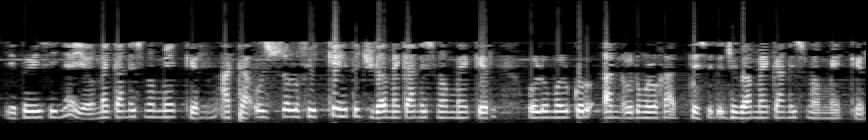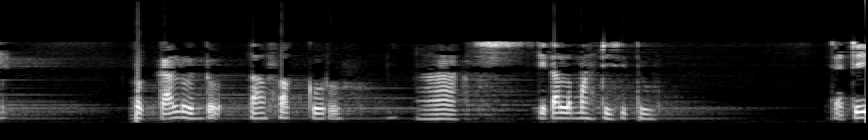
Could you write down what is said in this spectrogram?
Itu isinya ya mekanisme mikir. Ada usul fikih itu juga mekanisme mikir. Ulumul Quran, ulumul hadis itu juga mekanisme mikir. Bekal untuk tafakkur. Nah, kita lemah di situ. Jadi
